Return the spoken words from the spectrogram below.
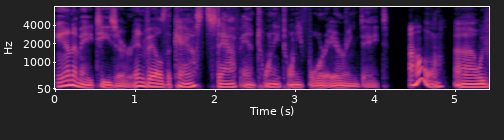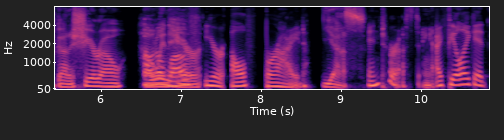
anime teaser unveils the cast, staff, and 2024 airing date. Oh, Uh, we've got a Shiro, how to love Hare. your elf bride. Yes. Interesting. I feel like it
